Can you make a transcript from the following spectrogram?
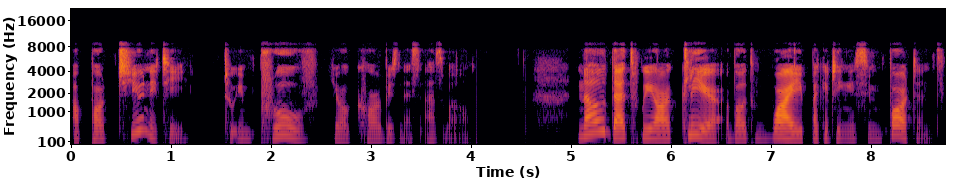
opportunity to improve your core business as well. Now that we are clear about why packaging is important,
